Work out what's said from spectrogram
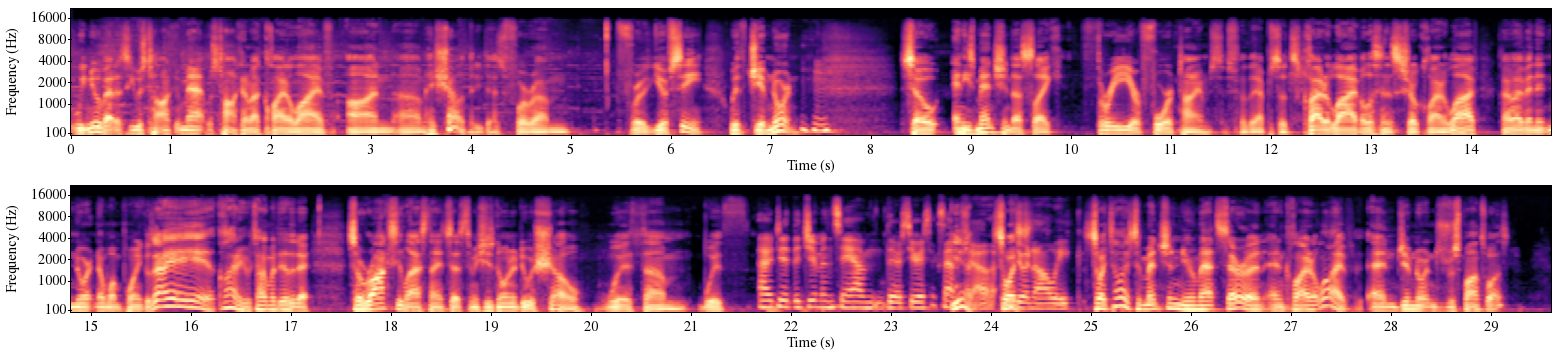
we knew about it is he was talking. Matt was talking about Collider Live on um, his show that he does for um, for UFC with Jim Norton. Mm-hmm. So and he's mentioned us like three or four times for the episodes. Clyde Alive, I listen to this show, Clyde Alive, Clyde Live, and then Norton at one point goes, "Oh yeah, yeah, yeah, Clyde, you were talking about the other day." So Roxy last night says to me she's going to do a show with um, with I did the Jim and Sam, their Sirius XM Yeah, show. so I'm I doing it all week. So I tell her to mention you know Matt Serra and, and Clyde are live, and Jim Norton's response was,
